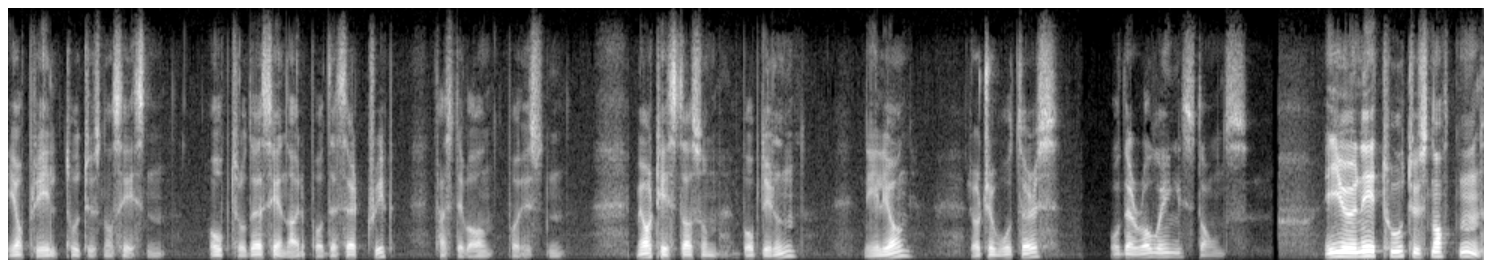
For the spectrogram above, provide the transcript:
i april 2016, og opptrådte senere på Desert Trip-festivalen på høsten, med artister som Bob Dylan, Neil Young Roger Waters og The Rolling Stones. I juni 2018,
